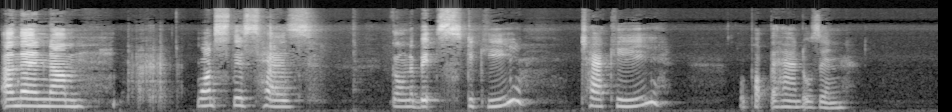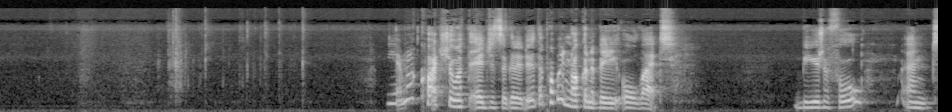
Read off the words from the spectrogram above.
and then um, once this has gone a bit sticky, tacky, we'll pop the handles in. Yeah, I'm not quite sure what the edges are going to do. They're probably not going to be all that beautiful and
